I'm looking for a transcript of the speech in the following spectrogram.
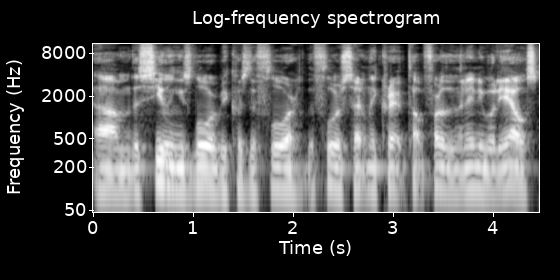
um, the ceiling is lower because the floor the floor certainly crept up further than anybody else.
